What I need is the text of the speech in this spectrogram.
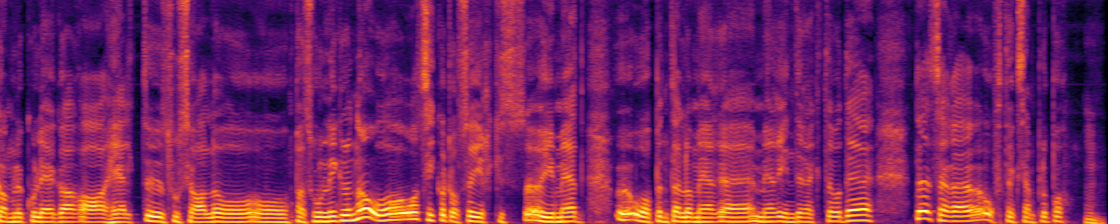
gamle kollegaer av helt sosiale og, og personlige grunner, og, og sikkert også yrkesøyemed, åpent eller mer, mer indirekte. og det, det, ser jeg ofte eksempler på. Mm.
